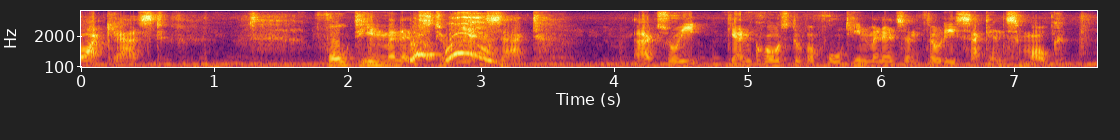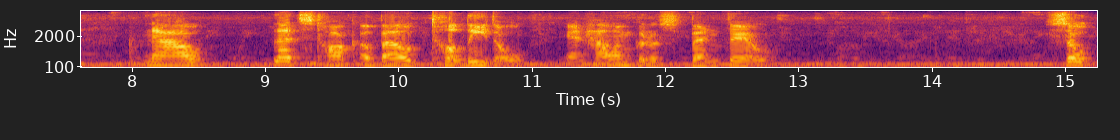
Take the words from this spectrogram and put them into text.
podcast. 14 minutes to be exact. Actually, getting close to the 14 minutes and 30 seconds mark. Now, let's talk about Toledo and how I'm gonna spend there. So,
